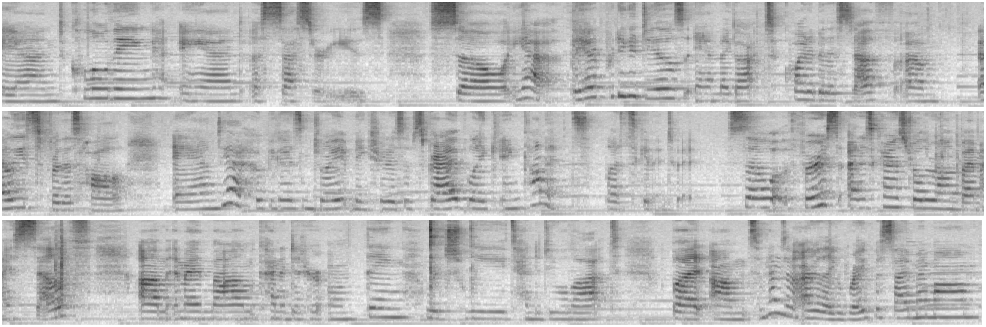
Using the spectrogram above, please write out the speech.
and clothing and accessories. So yeah, they had pretty good deals and I got quite a bit of stuff, um, at least for this haul. And yeah, hope you guys enjoy it. Make sure to subscribe, like, and comment. Let's get into it. So first, I just kind of strolled around by myself um, and my mom kind of did her own thing, which we tend to do a lot. But um, sometimes I'm either like right beside my mom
